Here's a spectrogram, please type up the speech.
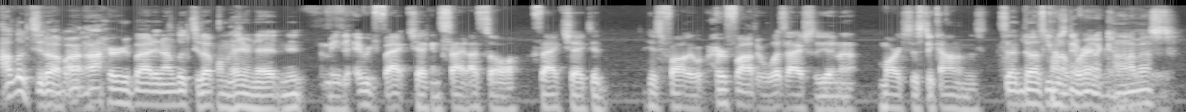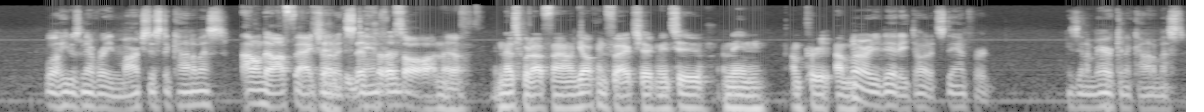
I looked it up. I, I heard about it. and I looked it up on the internet, and it, I mean, every fact checking site I saw fact checked that His father, her father, was actually a uh, Marxist economist. So that does He kind was of never an me a economist. Well, he was never a Marxist economist. I don't know. I fact Is that checked. at it. That's, Stanford? that's all I know, and that's what I found. Y'all can fact check me too. I mean, I'm pretty. I'm I already did. He taught at Stanford. He's an American economist.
